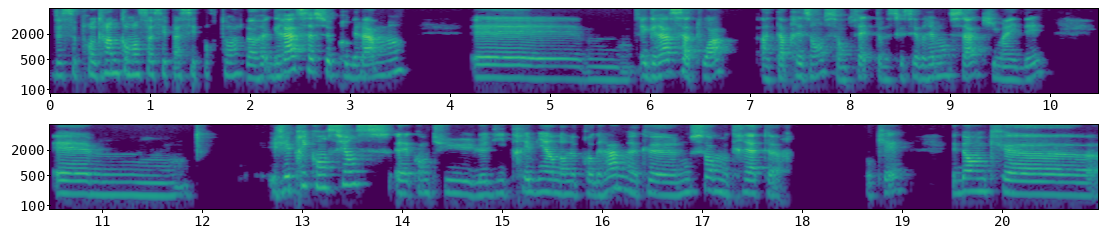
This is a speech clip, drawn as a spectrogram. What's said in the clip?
de ce programme? Comment ça s'est passé pour toi? Alors, grâce à ce programme, et, et, grâce à toi, à ta présence en fait, parce que c'est vraiment ça qui m'a aidée. J'ai pris conscience, euh, comme tu le dis très bien dans le programme, que nous sommes créateurs. OK? Donc, euh,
